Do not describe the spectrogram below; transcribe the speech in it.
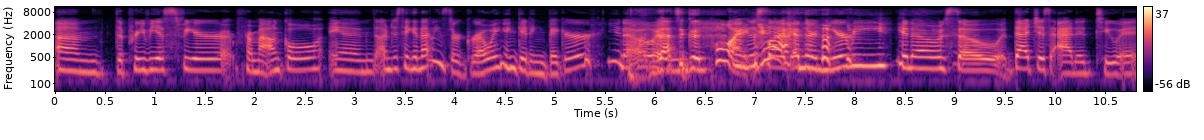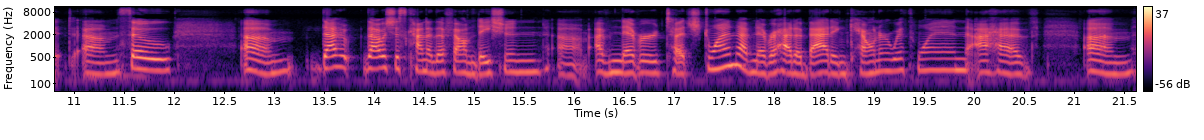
um, the previous fear from my uncle, and I'm just thinking that means they're growing and getting bigger, you know. That's a good point. I'm just yeah. like, and they're near me, you know. So that just added to it. Um, so um, that that was just kind of the foundation. Um, I've never touched one. I've never had a bad encounter with one. I have um,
